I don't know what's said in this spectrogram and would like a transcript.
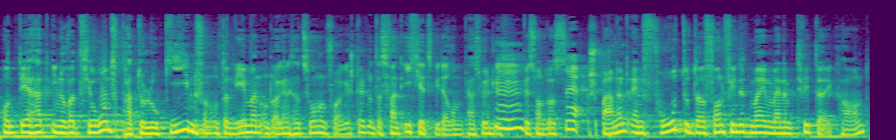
und der hat Innovationspathologien von Unternehmen und Organisationen vorgestellt. Und das fand ich jetzt wiederum persönlich mhm. besonders ja. spannend. Ein Foto davon findet man in meinem Twitter-Account.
